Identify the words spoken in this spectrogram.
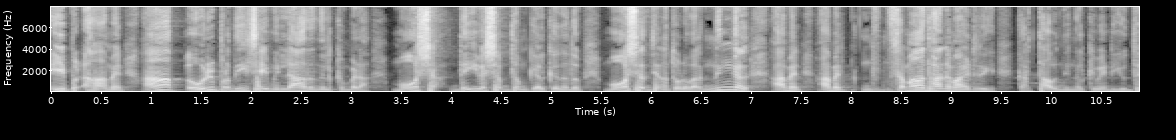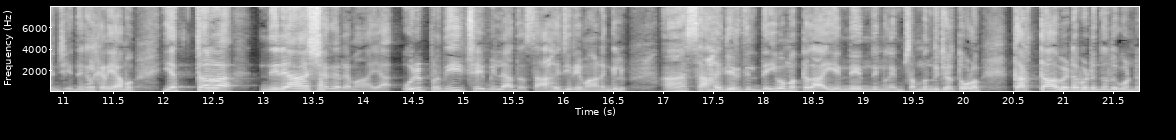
ഈ ആമേൻ. ആ ഒരു പ്രതീക്ഷയും ഇല്ലാതെ നിൽക്കുമ്പോഴാണ് മോശ ദൈവശബ്ദം കേൾക്കുന്നതും മോശ ജനത്തോട് പറയും നിങ്ങൾ ആമേൻ ആമേൻ സമാധാനമായിട്ടിരിക്കും. കർത്താവ് നിങ്ങൾക്ക് വേണ്ടി യുദ്ധം ചെയ്യും. നിങ്ങൾക്കറിയാമോ? എത്ര നിരാശകരമായ ഒരു പ്രതീക്ഷയും ഇല്ലാത്ത സാഹചര്യമാണെങ്കിലും ആ സാഹചര്യത്തിൽ ദൈവമക്കളായി എന്നെയും നിങ്ങളെയും സംബന്ധിച്ചിടത്തോളം കർത്താവ് ഇടപെടുന്നത് കൊണ്ട്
